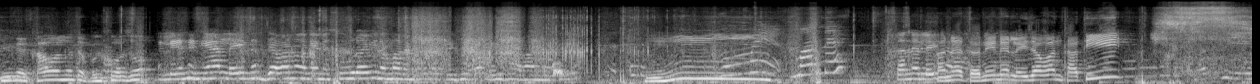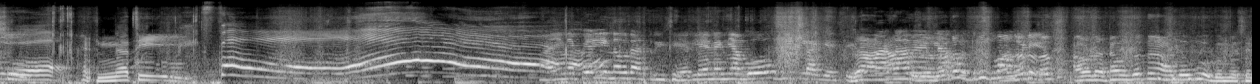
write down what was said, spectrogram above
દીધું ખાવાનું તો ભૂખો છો? એટલે એને ત્યાં લઈને જવાનું અને એને સુવડાવીને અમારે નવરાત્રી જોવા લઈ જવાનું છે. હમ. મને તને લઈ અને ધનીને લઈ જવાનું થતી નથી. ભાઈને પેલી નવરાત્રી છે એટલે એને ત્યાં બહુ બીક લાગે છે. આવડા બહુ ગમે છે?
